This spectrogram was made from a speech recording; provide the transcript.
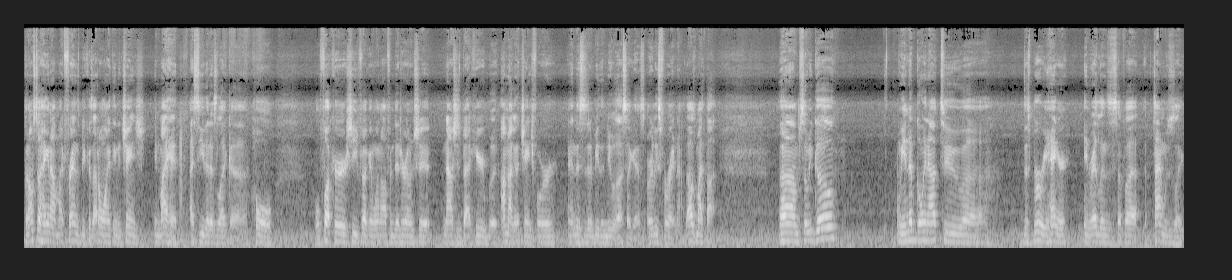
but I'm still hanging out with my friends because I don't want anything to change in my head. I see that as like a whole. Well, fuck her. She fucking went off and did her own shit. Now she's back here, but I'm not gonna change for her, and this is gonna be the new us, I guess, or at least for right now. That was my thought. Um, so we go. We end up going out to uh, this brewery hangar in Redlands and stuff. At the time, it was like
